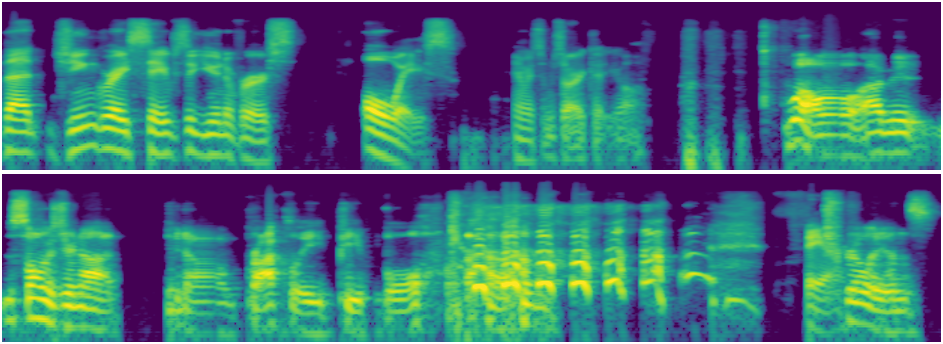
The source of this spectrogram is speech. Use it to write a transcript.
that Jean Grey saves the universe always. Anyways, I'm sorry I cut you off. well, I mean, as long as you're not, you know, broccoli people. Um, Fair. Trillions,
